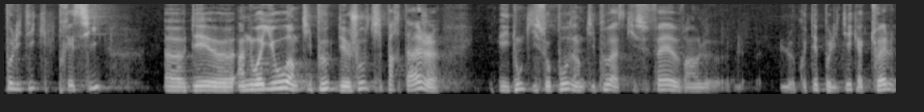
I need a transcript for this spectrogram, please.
politique précis, euh, euh, un noyau un petit peu des choses qui partagent et donc qui s'oppose un petit peu à ce qui se fait, le, côté politique actuel.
